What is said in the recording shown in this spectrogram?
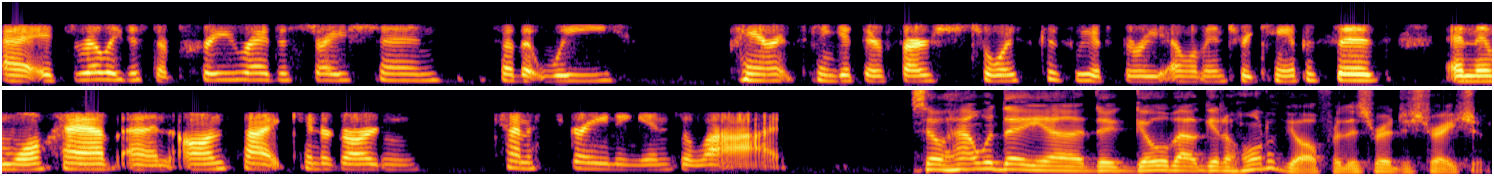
Uh, it's really just a pre registration so that we parents can get their first choice because we have three elementary campuses, and then we'll have an on-site kindergarten kind of screening in July. So, how would they, uh, go about get a hold of y'all for this registration?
